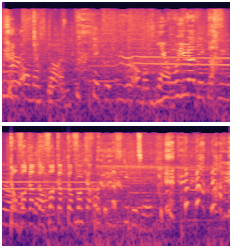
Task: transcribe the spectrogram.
We were almost done. Dick witch. We were almost done. you got. Dick witch, we were Don't fuck almost up. Don't fuck up. Don't fuck up. You stupid bitch.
